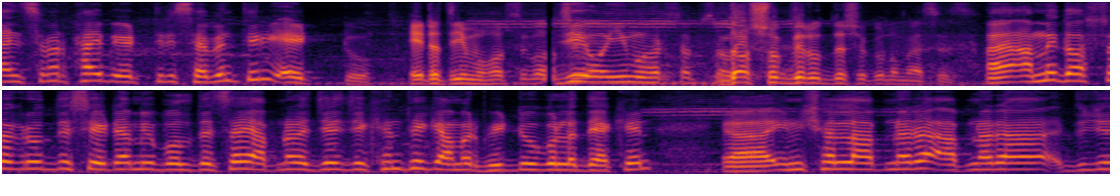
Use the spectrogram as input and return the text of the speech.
nine seven five eight three seven three eight two এটা টিম হোয়াটসঅ্যাপ জি ওই হোয়াটসঅ্যাপ দর্শকদের উদ্দেশ্যে কোনো মেসেজ আমি দর্শকের উদ্দেশ্যে এটা আমি বলতে চাই আপনারা যে যেখান থেকে আমার ভিডিওগুলো দেখেন ইনশাল্লাহ আপনারা আপনারা যদি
